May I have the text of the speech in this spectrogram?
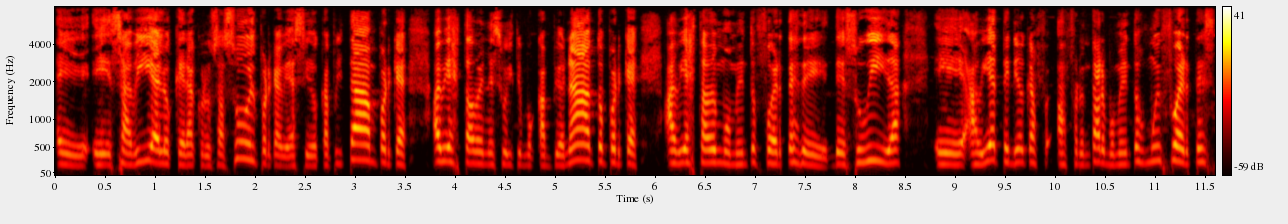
eh, eh, sabía lo que era Cruz Azul, porque había sido capitán, porque había estado en ese último campeonato, porque había estado en momentos fuertes de, su vida, eh, había tenido que afrontar momentos muy fuertes.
